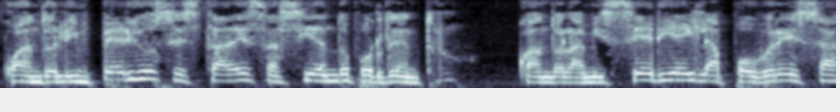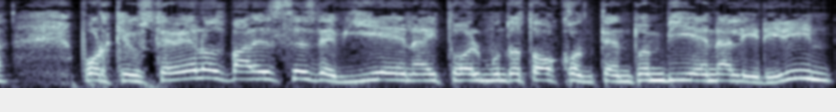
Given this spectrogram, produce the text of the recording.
Cuando el imperio se está deshaciendo por dentro, cuando la miseria y la pobreza, porque usted ve los valses de Viena y todo el mundo todo contento en Viena, lirirín,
